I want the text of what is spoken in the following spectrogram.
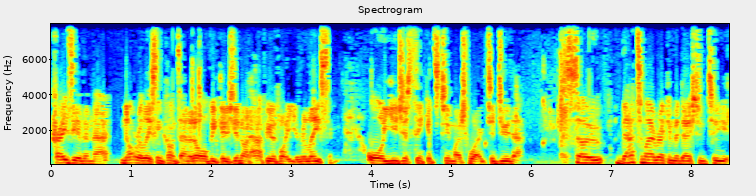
crazier than that, not releasing content at all because you're not happy with what you're releasing, or you just think it's too much work to do that. So that's my recommendation to you.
